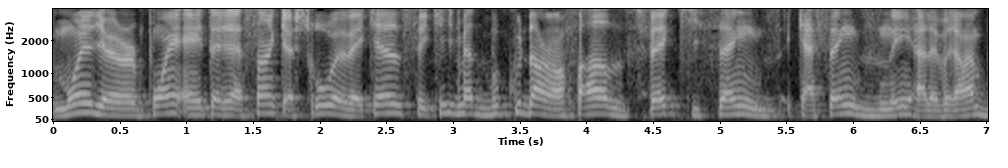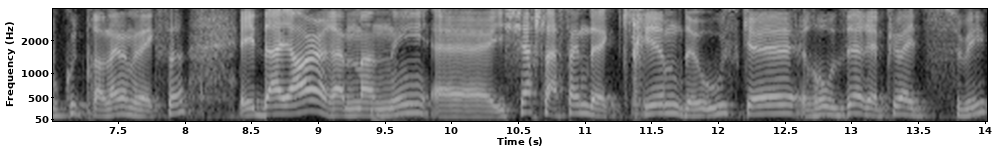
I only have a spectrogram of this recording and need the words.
moi, il y a un point intéressant que je trouve avec elle, c'est qu'ils mettent beaucoup d'emphase du fait qu'il saigne, qu'elle saigne du nez. Elle a vraiment beaucoup de problèmes avec ça. Et d'ailleurs, à un moment donné, euh, ils cherchent la scène de crime de où ce que Rosie aurait pu être tuée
